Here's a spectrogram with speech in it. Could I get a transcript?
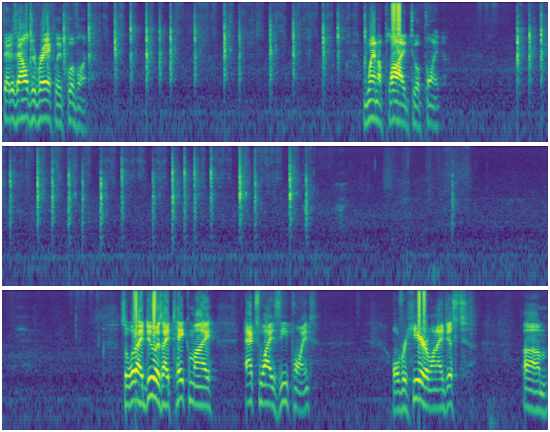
that is algebraically equivalent. when applied to a point. So, what I do is I take my x y z point over here when I just um,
